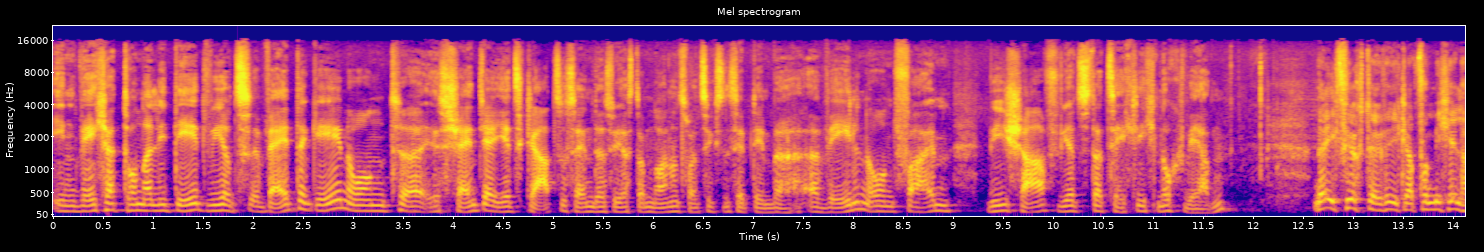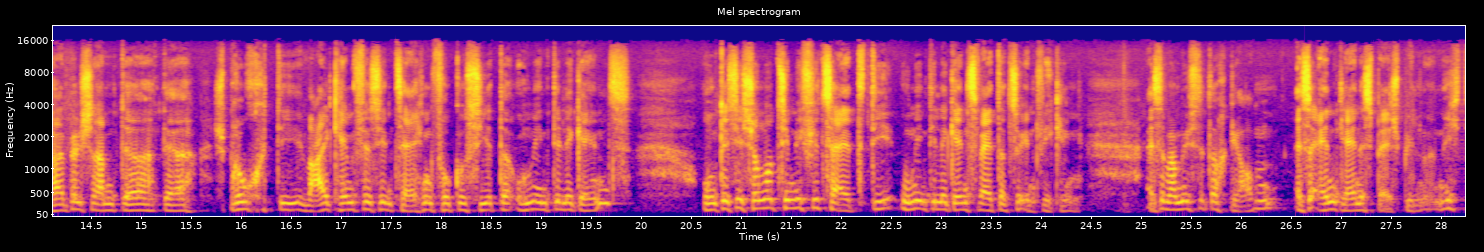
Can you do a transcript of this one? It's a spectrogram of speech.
in welcher Tonalität wird es weitergehen? Und äh, es scheint ja jetzt klar zu sein, dass wir erst am 29. September wählen. Und vor allem, wie scharf wird es tatsächlich noch werden? Na, ich fürchte, ich glaube, von Michael Häupl stammt der, der Spruch, die Wahlkämpfe sind Zeichen fokussierter Unintelligenz. Und es ist schon noch ziemlich viel Zeit, die Unintelligenz weiterzuentwickeln. Also man müsste doch glauben, also ein kleines Beispiel nur, nicht?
